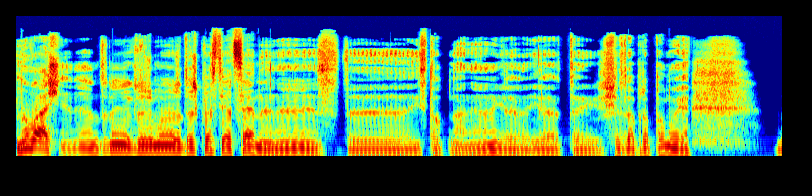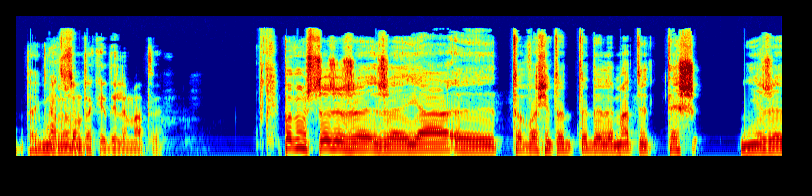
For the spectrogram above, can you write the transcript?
No właśnie, nie? to niektórzy mówią, że też kwestia ceny nie? jest y, istotna, nie? Ile, ile tej się zaproponuje. Tak A mówią, są takie dylematy. Powiem szczerze, że, że ja y, to właśnie te, te dylematy też nie, że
